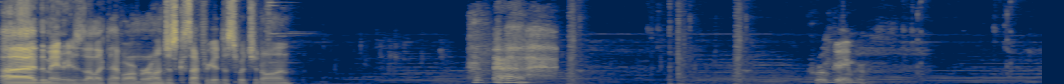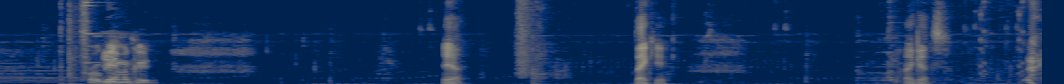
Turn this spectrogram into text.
Uh, the main reason is I like to have armor on, just because I forget to switch it on. Pro gamer. Pro You- gamer, Guude. Yeah. Thank you. I guess.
